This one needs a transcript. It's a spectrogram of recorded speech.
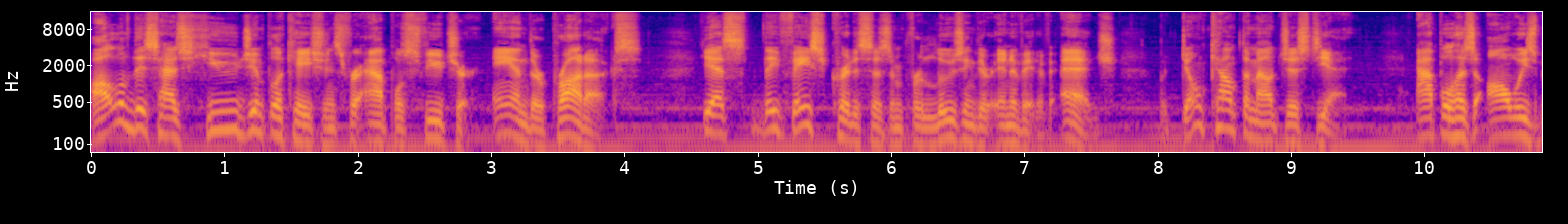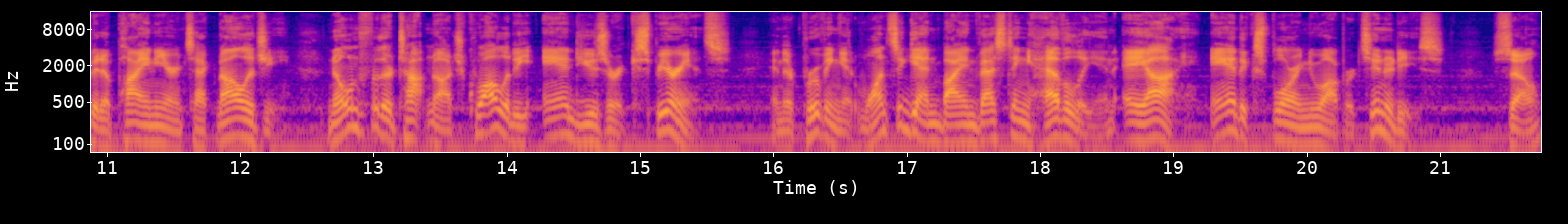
All of this has huge implications for Apple's future and their products. Yes, they face criticism for losing their innovative edge, but don't count them out just yet. Apple has always been a pioneer in technology, known for their top-notch quality and user experience, and they're proving it once again by investing heavily in AI and exploring new opportunities. So,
